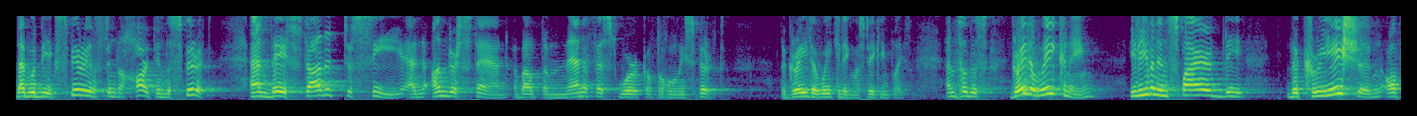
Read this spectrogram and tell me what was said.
that would be experienced in the heart, in the spirit. And they started to see and understand about the manifest work of the Holy Spirit. The Great Awakening was taking place. And so, this Great Awakening, it even inspired the, the creation of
